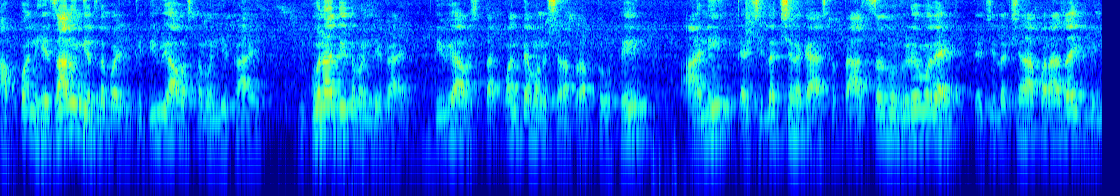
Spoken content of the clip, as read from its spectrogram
आपण हे जाणून घेतलं पाहिजे की दिव्य अवस्था म्हणजे काय गुणातीत म्हणजे काय दिव्य अवस्था कोणत्या मनुष्याला प्राप्त होते आणि त्याची लक्षणं काय असतात. आजचा जो व्हिडिओमध्ये आहे त्याची लक्षणं आपण आज ऐकली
